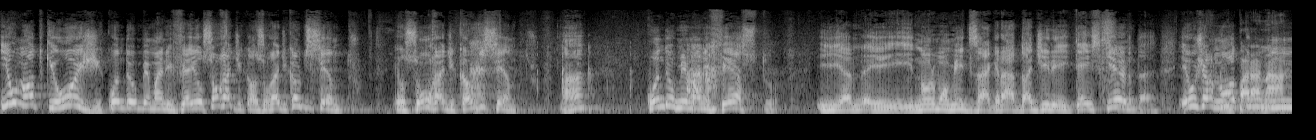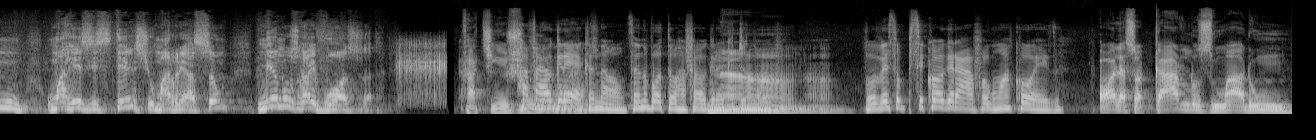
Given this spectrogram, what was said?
E eu noto que hoje, quando eu me manifesto, eu sou radical, eu sou radical de centro. Eu sou um radical de centro. né? Quando eu me manifesto e, e- e normalmente desagrado à direita e à esquerda, eu já noto um- uma resistência, uma reação menos raivosa. Ratinho Júnior. Rafael no Greca, não. Você não botou o Rafael Greca de novo. Não, não. Vou ver se eu psicografo alguma coisa. Olha só, Carlos Marum,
